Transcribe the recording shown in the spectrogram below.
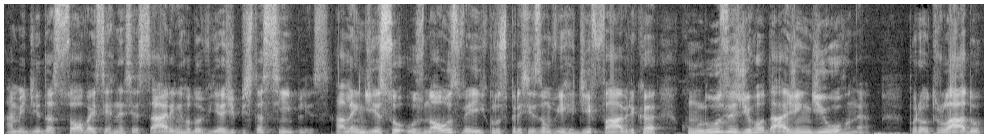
a medida só vai ser necessária em rodovias de pista simples. Além disso, os novos veículos precisam vir de fábrica com luzes de rodagem diurna. Por outro lado,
